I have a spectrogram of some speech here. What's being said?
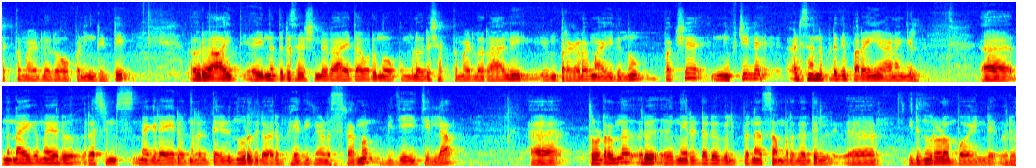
ശക്തമായിട്ടുള്ള ഒരു ഓപ്പണിംഗ് കിട്ടി. ഒരു ആയി ഇന്നത്തെ ഒരു സെഷന്റെ ഒരു ആയത് അവർ നോക്കുമ്പോൾ ഒരു ശക്തമായിട്ടുള്ള റാലിയും പ്രകടമായിരുന്നു. പക്ഷേ നിഫ്റ്റിനെ അടിസ്ഥാനപ്പെടുത്തി പറയുകയാണെങ്കിൽ നിർണായകമായ ഒരു റെസിഡൻസ് മേഖലയായ ഇരുപത്തിനാലത്ത് എഴുന്നൂറ് നിലവാരം ഭേദിക്കാനുള്ള ശ്രമം വിജയിച്ചില്ല. തുടർന്ന് ഒരു നേരിട്ടൊരു വിൽപ്പന സമ്മർദ്ദത്തിൽ ഇരുന്നൂറോളം പോയിന്റ് ഒരു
